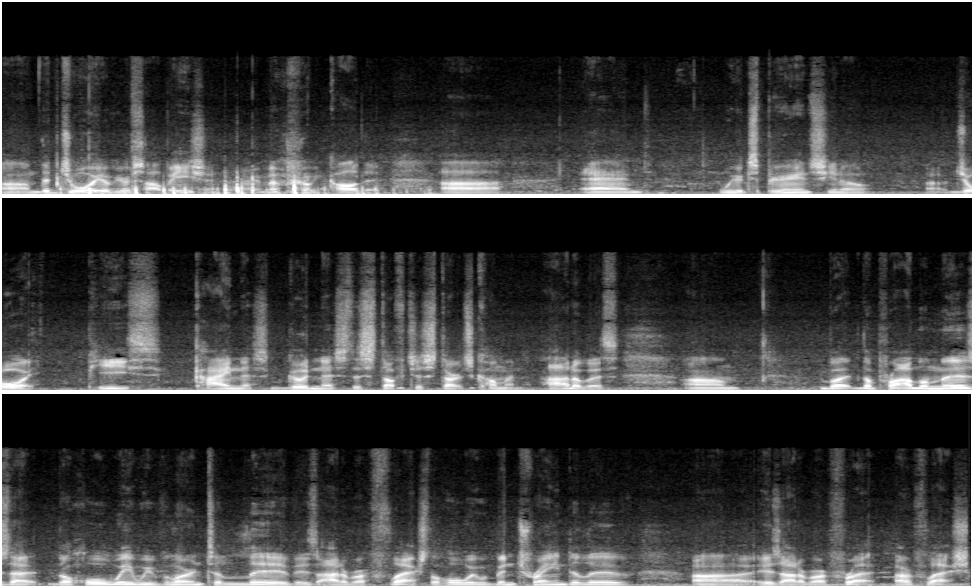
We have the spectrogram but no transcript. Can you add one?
um, the joy of your salvation. I remember we called it, uh, and we experience, you know, uh, joy, peace, kindness, goodness. This stuff just starts coming out of us. Um, but the problem is that the whole way we've learned to live is out of our flesh. The whole way we've been trained to live uh, is out of our, fre- our flesh.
